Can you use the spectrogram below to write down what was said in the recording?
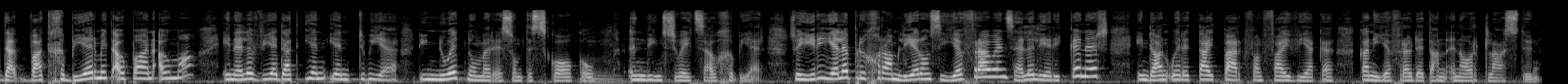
dat wat gebeur met oupa en ouma en hulle weet dat 112 die noodnommer is om te skakel hmm. indien so iets sou gebeur. So hierdie hele program leer ons die juffrouens, hulle leer die kinders en dan oor 'n tydperk van 5 weke kan die juffrou dit dan in haar klas doen.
